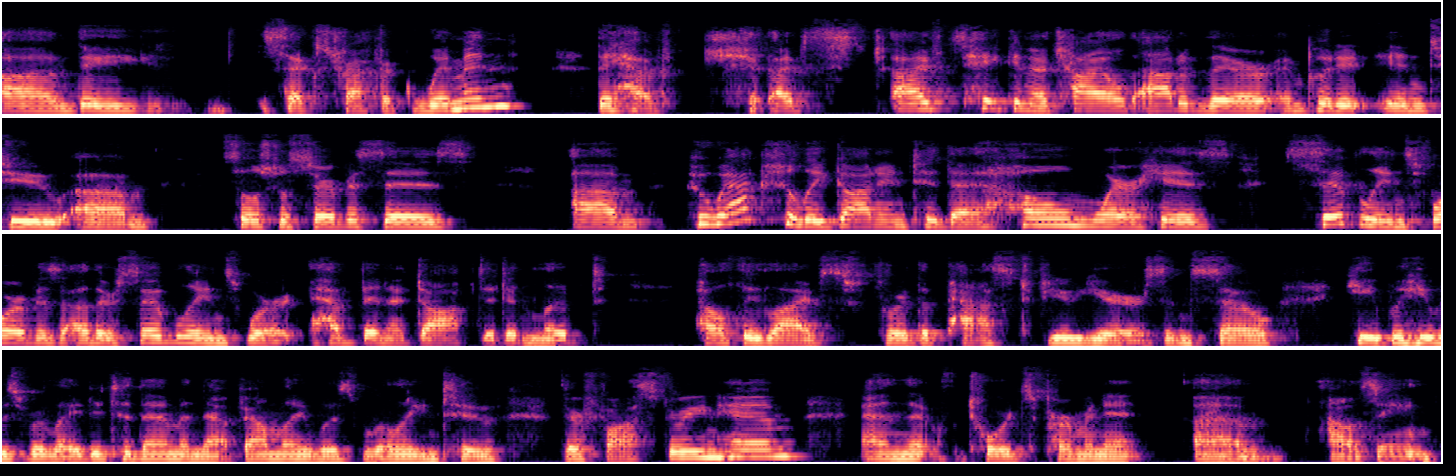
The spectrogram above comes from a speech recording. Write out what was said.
Um, they sex traffic women. They have, ch- I've, I've taken a child out of there and put it into um, social services um, who actually got into the home where his siblings, four of his other siblings, were have been adopted and lived healthy lives for the past few years, and so he he was related to them, and that family was willing to they're fostering him and that towards permanent um, housing,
